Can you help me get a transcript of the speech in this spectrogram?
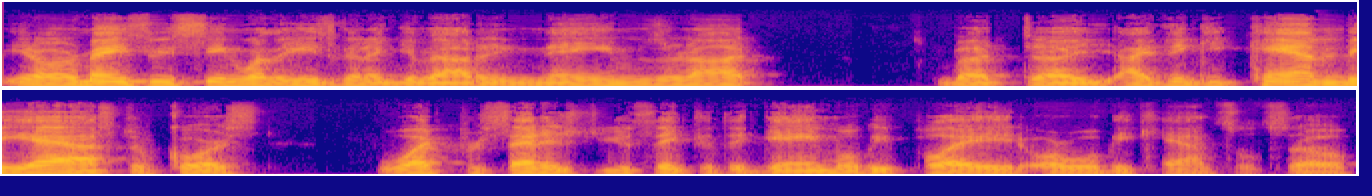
you know, it remains to be seen whether he's going to give out any names or not but uh, I think he can be asked, of course, what percentage do you think that the game will be played or will be canceled? So,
